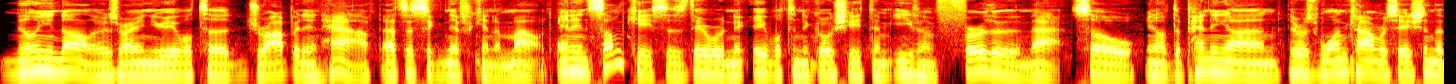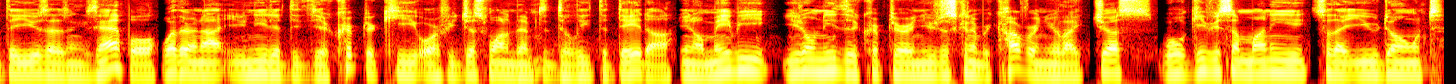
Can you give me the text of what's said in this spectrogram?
million, right, and you're able to drop it in half, that's a significant amount. And in some cases, they were ne- able to negotiate them even further than that. So, you know, depending on, there was one conversation that they used as an example, whether or not you needed the decryptor key or if you just wanted them to delete the data. You know, maybe you don't need the decryptor and you're just going to recover and you're like, just we'll give you some money so that you don't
